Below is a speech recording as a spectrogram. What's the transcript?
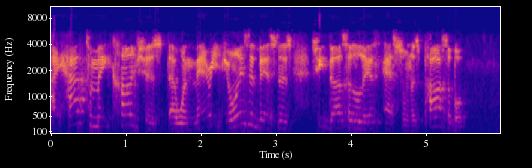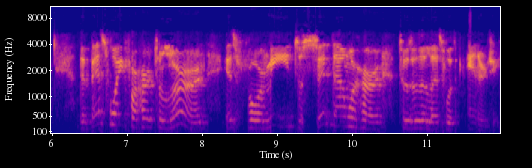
I have to make conscious that when Mary joins the business, she does a list as soon as possible. The best way for her to learn is for me to sit down with her to do the list with energy.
